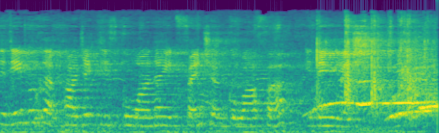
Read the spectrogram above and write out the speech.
The name of that project is Gowana in French and Goafa in English.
